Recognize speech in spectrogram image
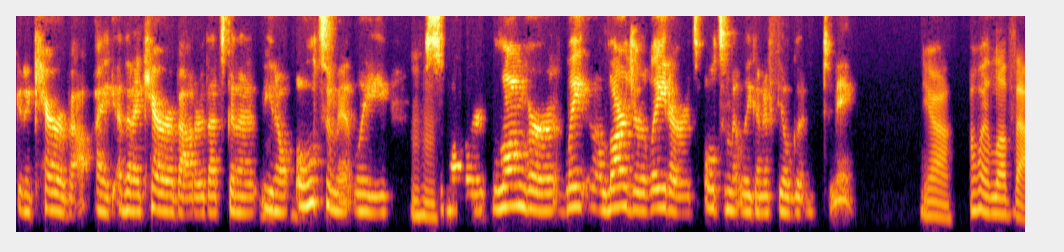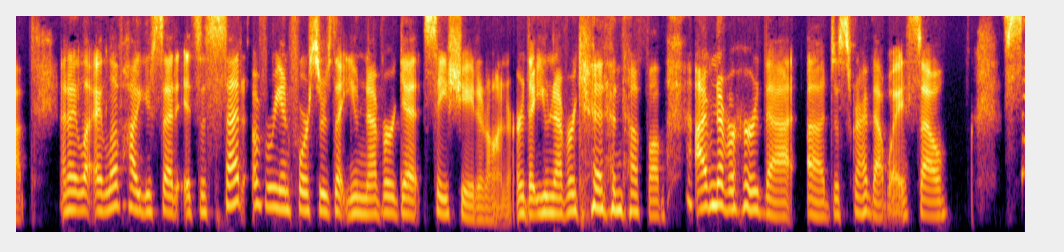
going to care about, I, that I care about, or that's going to, you know, ultimately mm-hmm. smaller, longer, late, larger later, it's ultimately going to feel good to me. Yeah. Oh, I love that. And I, lo- I love how you said it's a set of reinforcers that you never get satiated on or that you never get enough of. I've never heard that uh, described that way. So so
